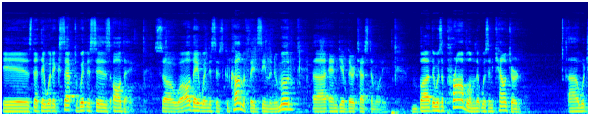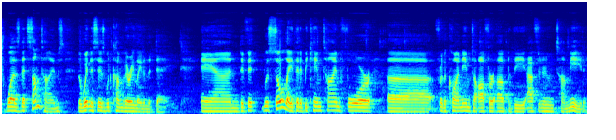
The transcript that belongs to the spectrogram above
is that they would accept witnesses all day. So all day witnesses could come if they'd seen the new moon and give their testimony. But there was a problem that was encountered uh, which was that sometimes the witnesses would come very late in the day. And if it was so late that it became time for uh, for the Kohanim to offer up the afternoon tamid,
